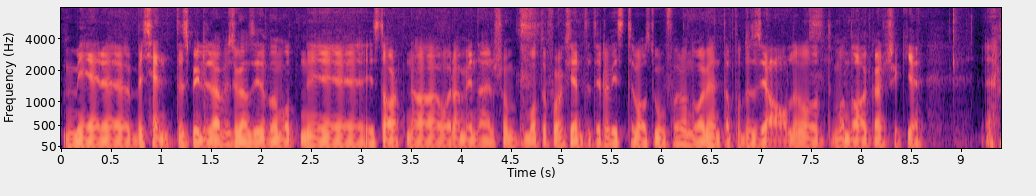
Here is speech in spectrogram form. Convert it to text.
mer øh, bekjente spillere, hvis du kan si det på den måten, i, i starten av åra mine, her, som på en måte folk kjente til og visste hva sto for. Og nå har vi henta potensialet, og at man da kanskje ikke eh,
